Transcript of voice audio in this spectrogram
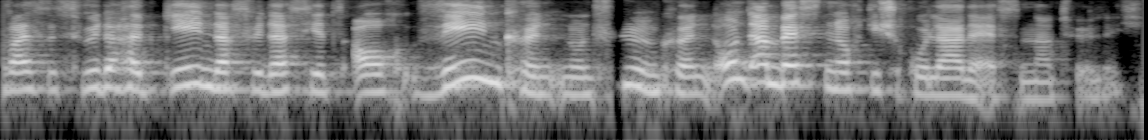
Weiß, es würde halt gehen, dass wir das jetzt auch sehen könnten und fühlen könnten und am besten noch die Schokolade essen natürlich.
